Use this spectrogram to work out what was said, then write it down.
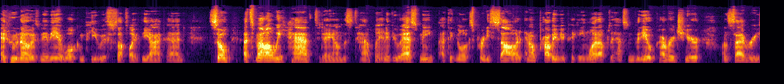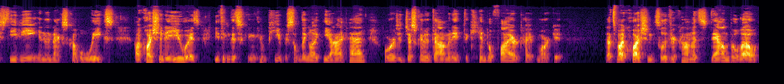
and who knows, maybe it will compete with stuff like the iPad. So that's about all we have today on this tablet, and if you ask me, I think it looks pretty solid, and I'll probably be picking one up to have some video coverage here on CyberAce TV in the next couple weeks. My question to you is, do you think this can compete with something like the iPad, or is it just going to dominate the Kindle Fire type market? That's my question, so leave your comments down below.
